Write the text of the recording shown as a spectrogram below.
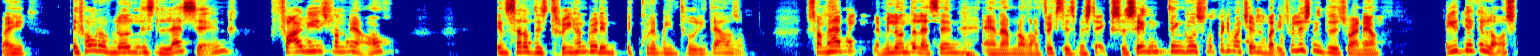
Right? If I would have learned this lesson five years from now, instead of this three hundred, it, it could have been thirty thousand. So I'm happy. Let me learn the lesson and I'm not going to fix this mistake. So same thing goes for pretty much everybody. If you're listening to this right now and you take a loss,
